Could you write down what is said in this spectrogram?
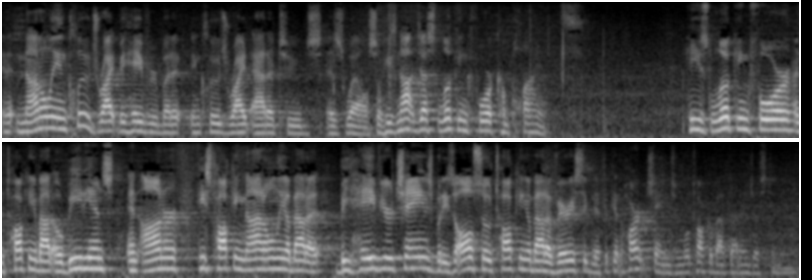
and it not only includes right behavior, but it includes right attitudes as well. So he's not just looking for compliance. He's looking for and talking about obedience and honor. He's talking not only about a behavior change, but he's also talking about a very significant heart change. And we'll talk about that in just a minute.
